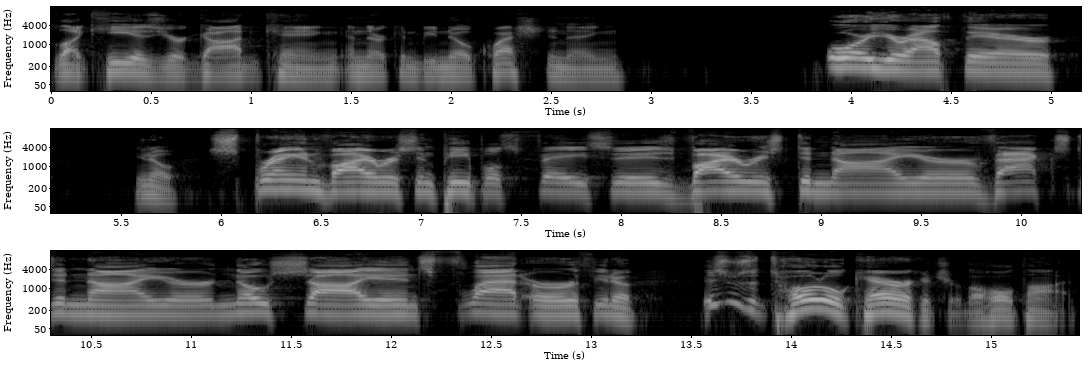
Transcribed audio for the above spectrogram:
like he is your God King and there can be no questioning, or you're out there you know, spraying virus in people's faces, virus denier, vax denier, no science, flat earth. You know, this was a total caricature the whole time,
